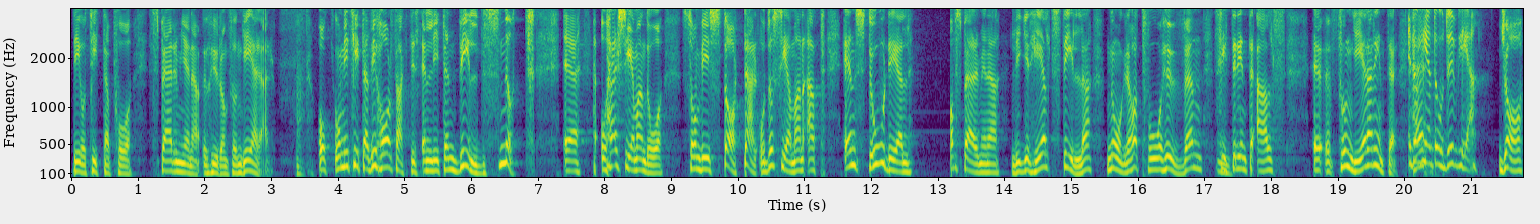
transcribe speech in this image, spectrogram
det är att titta på spermierna och hur de fungerar. Och om ni tittar, vi har faktiskt en liten bildsnutt. Eh, och här ser man då, som vi startar, och då ser man att en stor del av spermierna ligger helt stilla. Några har två huvuden, sitter inte alls, eh, fungerar inte. Är de Här- helt odugliga? Ja,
